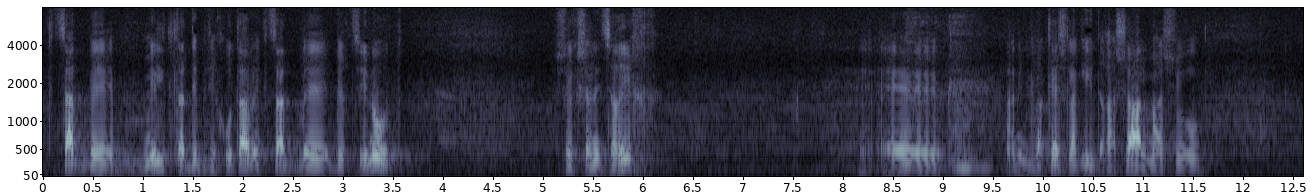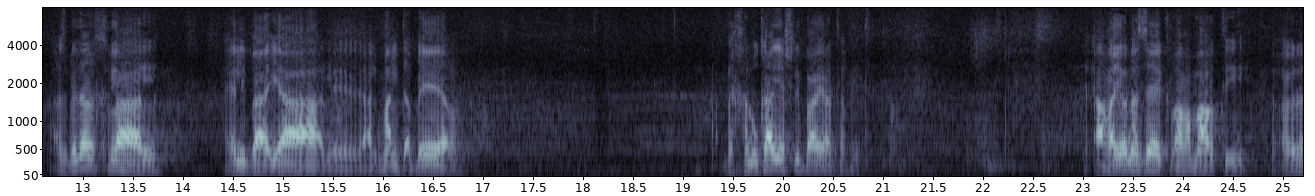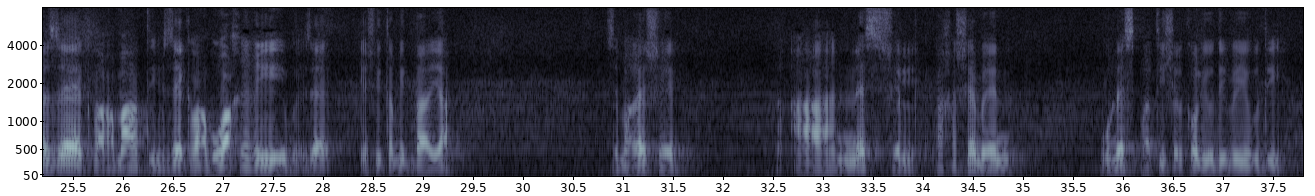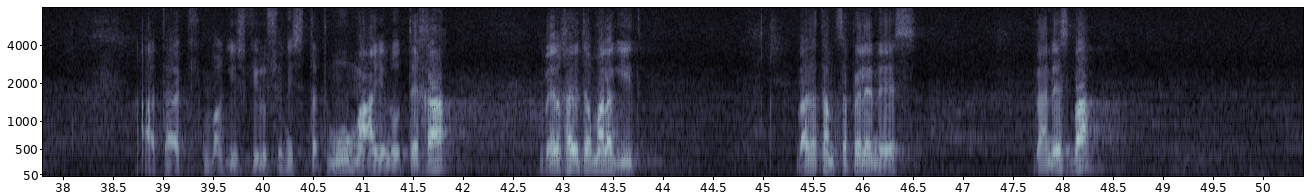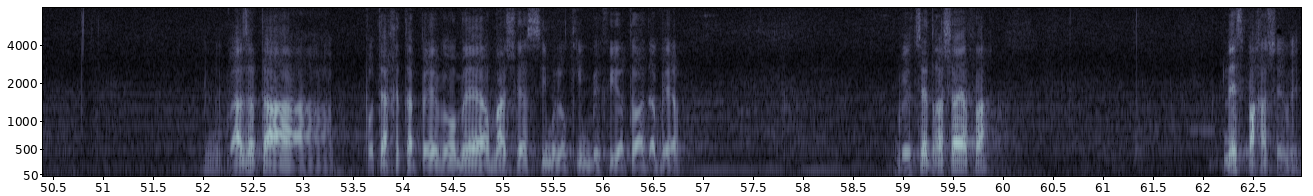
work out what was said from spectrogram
קצת במילתא דבדיחותא וקצת ברצינות, שכשאני צריך, אה, אני מתבקש להגיד דרשה על משהו, אז בדרך כלל אין לי בעיה על מה לדבר, בחנוכה יש לי בעיה תמיד. הרעיון הזה כבר אמרתי, הרעיון הזה כבר אמרתי, זה כבר אמרו אחרים, זה, יש לי תמיד בעיה. זה מראה הנס של פח השמן הוא נס פרטי של כל יהודי ויהודי. אתה מרגיש כאילו שנסתתמו מעיינותיך ואין לך יותר מה להגיד. ואז אתה מצפה לנס, והנס בא. ואז אתה פותח את הפה ואומר, מה שישים אלוקים בפי אותו אדבר, ויוצאת דרשה יפה. נס פח השמן.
